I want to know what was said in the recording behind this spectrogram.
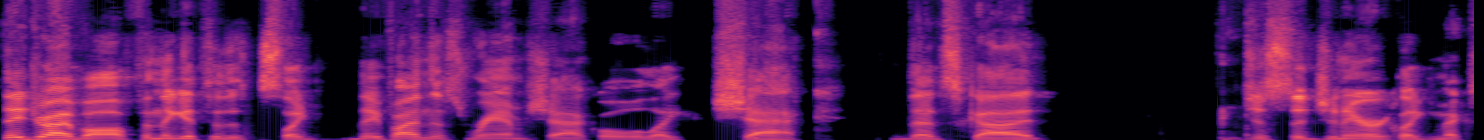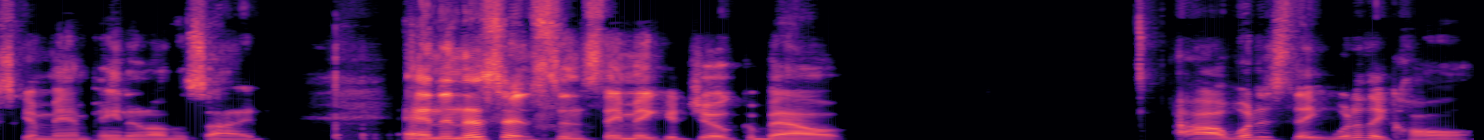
they drive off and they get to this like they find this ramshackle like shack that's got just a generic like Mexican man painted on the side. And in this instance, they make a joke about uh what is they what do they call?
